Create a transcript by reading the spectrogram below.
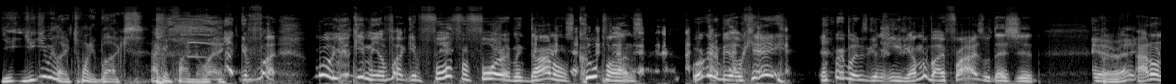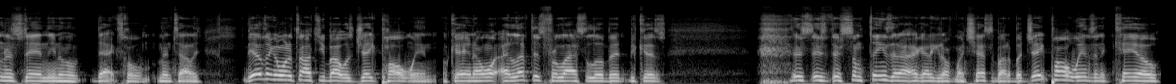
you, you give me like 20 bucks. I can find a way. I can find, bro, you give me a fucking four for four at McDonald's coupons. We're gonna be okay. Everybody's gonna eat it. I'm gonna buy fries with that shit. yeah, right? I don't understand, you know, Dak's whole mentality. The other thing I want to talk to you about was Jake Paul win. Okay, and I want I left this for last a little bit because there's there's, there's some things that I, I got to get off my chest about it. But Jake Paul wins in a KO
